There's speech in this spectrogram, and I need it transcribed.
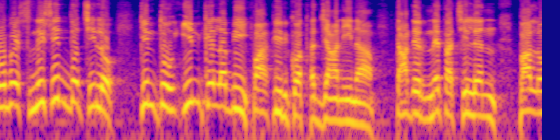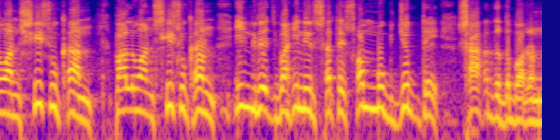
প্রবেশ নিষিদ্ধ ছিল, কিন্তু ইনকেলাবি পার্টির কথা জানি না। তাদের নেতা ছিলেন পালোয়ান শিশু খান। পালোয়ান শিশু খান ইংরেজ বাহিনীর সাথে সম্মুখ যুদ্ধে শাহাদত বরণ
